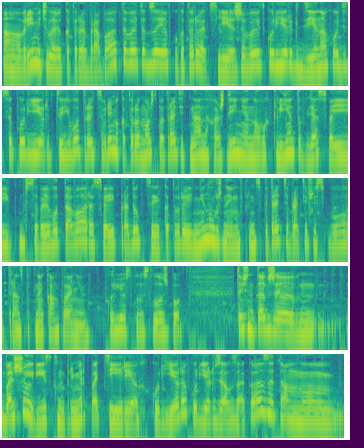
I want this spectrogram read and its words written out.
а, время человека, который обрабатывает эту заявку, который отслеживает курьера, где находится курьер. Это его тратится время, которое он может потратить на нахождение новых клиентов для своей, своего товара, своей продукции, которые не нужно ему, в принципе, тратить, обратившись в транспортную компанию, курьерскую службу. Точно так же большой риск, например, потери курьера. Курьер взял заказы, там э,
